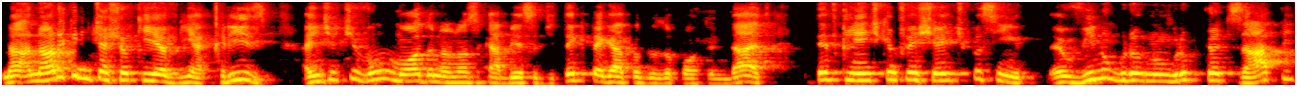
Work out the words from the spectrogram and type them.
Na, na hora que a gente achou que ia vir a crise, a gente ativou um modo na nossa cabeça de ter que pegar todas as oportunidades. Teve cliente que eu fechei, tipo assim, eu vi no num grupo de WhatsApp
